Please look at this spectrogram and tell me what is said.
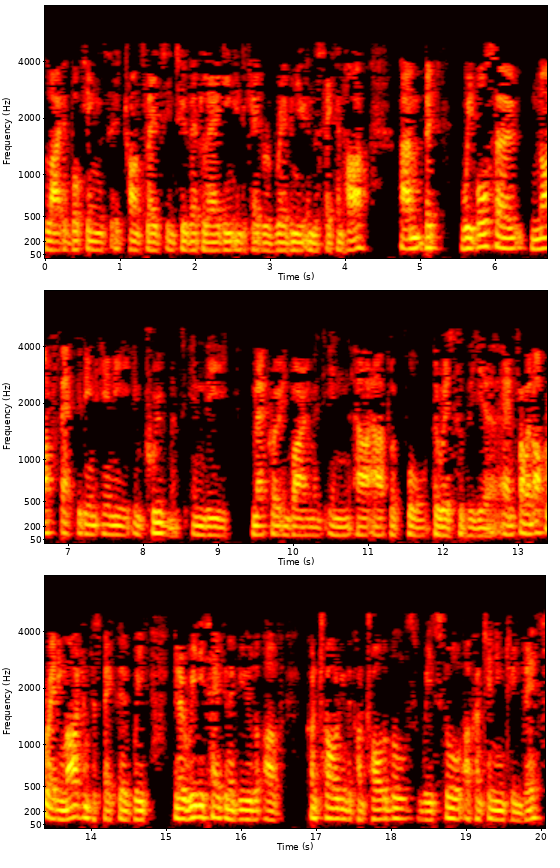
lighter bookings. It translates into that lagging indicator of revenue in the second half. Um, but we've also not factored in any improvements in the macro environment in our outlook for the rest of the year. And from an operating margin perspective, we've, you know, really taken a view of controlling the controllables. We still are continuing to invest.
